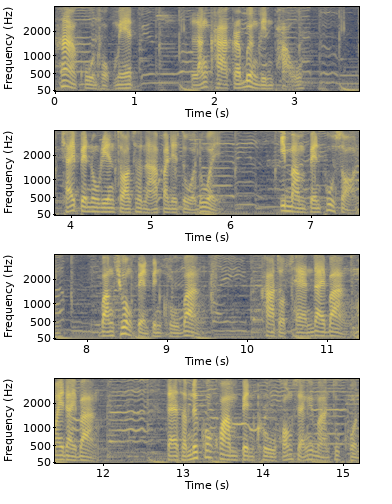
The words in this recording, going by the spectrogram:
5 คูณ 6 เมตร หลังคากระเบื้องดินเผา ใช้เป็นโรงเรียนสอนศาสนาไปในตัวด้วย อิหมัมเป็นผู้สอน บางช่วงเปลี่ยนเป็นครูบ้าง ค่าตอบแทนได้บ้างไม่ได้บ้าง แต่สำนึกของความเป็นครูของแสงวิมานทุกคน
